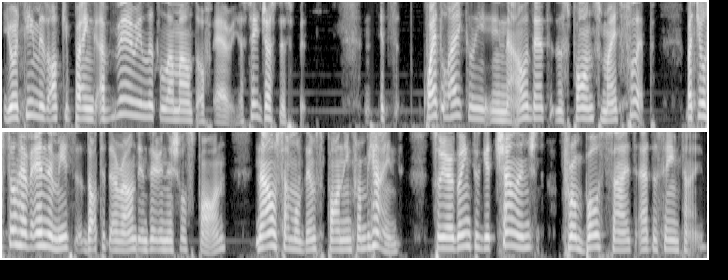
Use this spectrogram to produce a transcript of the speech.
your team is occupying a very little amount of area, say just this bit. It's quite likely now that the spawns might flip, but you'll still have enemies dotted around in their initial spawn, now some of them spawning from behind. So you're going to get challenged from both sides at the same time.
